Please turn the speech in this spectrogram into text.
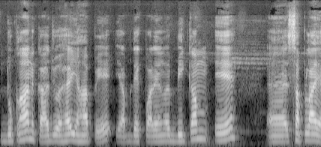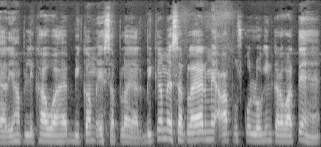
दुकान का जो है यहाँ पे आप देख पा रहे होंगे बिकम ए सप्लायर यहाँ पे लिखा हुआ है become a supplier become a supplier में आप उसको लॉगिन करवाते हैं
